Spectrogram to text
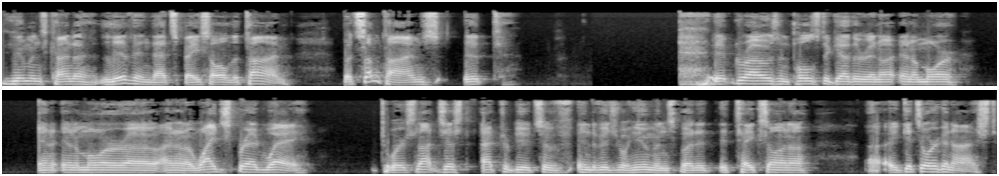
Humans kind of live in that space all the time, but sometimes it it grows and pulls together in a in a more in, in a more uh, I don't know widespread way, to where it's not just attributes of individual humans, but it, it takes on a uh, it gets organized,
